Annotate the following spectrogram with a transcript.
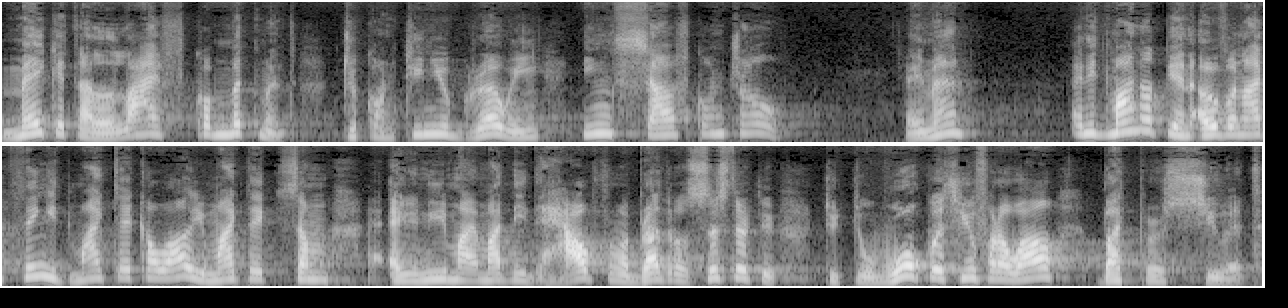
make it a life commitment to continue growing in self control. Amen. And it might not be an overnight thing. It might take a while. You might take some, you need, might, might need help from a brother or sister to, to, to walk with you for a while, but pursue it.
